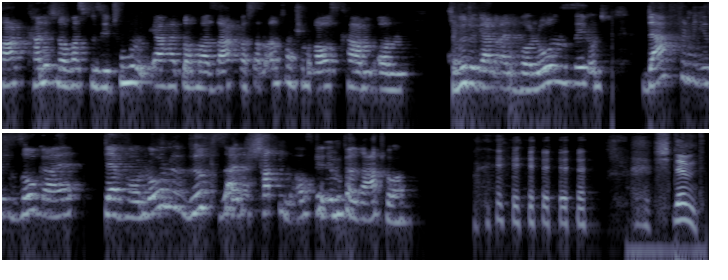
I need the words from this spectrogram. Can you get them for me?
fragt, kann ich noch was für sie tun? Und er halt nochmal sagt, was am Anfang schon rauskam, ähm, ich würde gerne einen Volone sehen. Und da finde ich es so geil, der Volone wirft seine Schatten auf den Imperator. stimmt,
